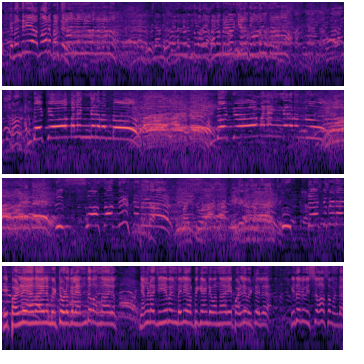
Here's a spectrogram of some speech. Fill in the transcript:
മുഖ്യമന്ത്രിയെ അപമാനപ്പെടുത്തരുത്. ഈ പള്ളി ഏതായാലും വിട്ടുകൊടുക്കില്ല എന്ത് വന്നാലും ഞങ്ങളുടെ ജീവൻ ബലിയർപ്പിക്കേണ്ടി വന്നാൽ ഈ പള്ളി വിട്ടില്ല. ഇതൊരു വിശ്വാസമുണ്ട്.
